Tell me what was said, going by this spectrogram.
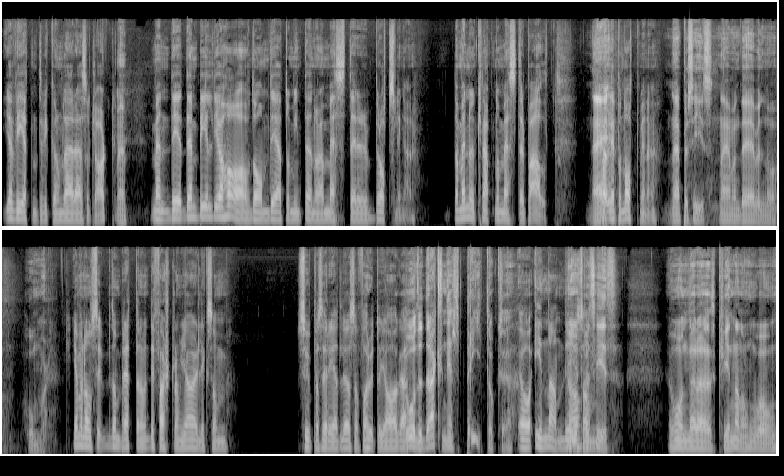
jag vet inte vilka de där är såklart. Nej. Men det, den bild jag har av dem det är att de inte är några mästerbrottslingar. De är nog knappt någon mäster på allt. Eller Nej, på något menar jag. nej precis. Nej men det är väl nog hummel. Ja, men de, de berättar om det första de gör liksom supa sig redlösa och fara ut och jaga. Jo, det dracks en del sprit också. Ja, innan. Det är ja, ju som... precis. Jo, den där kvinnan, hon var,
